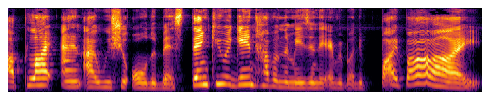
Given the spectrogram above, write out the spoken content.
apply, and I wish you all the best. Thank you again. Have an amazing day, everybody. Bye bye.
